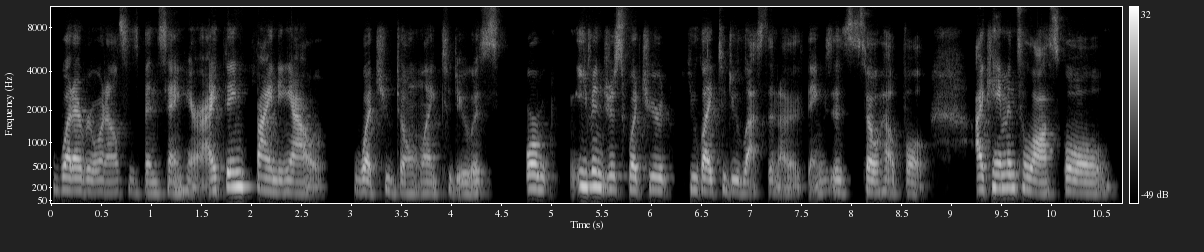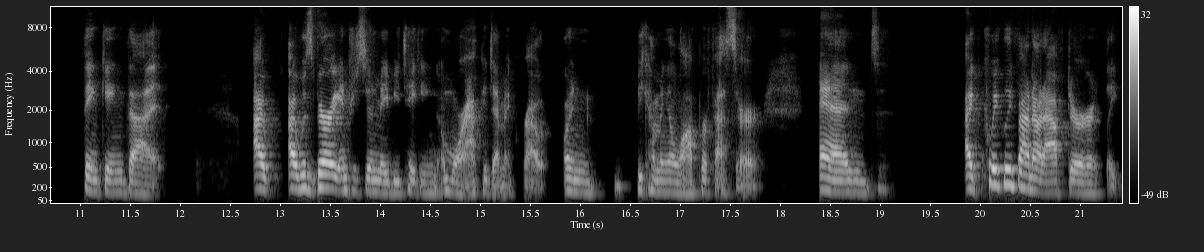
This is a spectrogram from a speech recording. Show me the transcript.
what everyone else has been saying here, I think finding out what you don't like to do is, or even just what you're you like to do less than other things is so helpful. I came into law school thinking that I, I was very interested in maybe taking a more academic route and becoming a law professor. And I quickly found out after like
